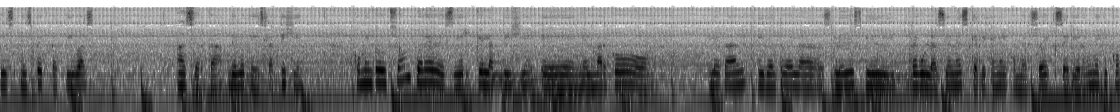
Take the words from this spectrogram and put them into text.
sus expectativas acerca de lo que es la TIGIE. Como introducción puede decir que la TIGIE en el marco legal y dentro de las leyes y regulaciones que rigen el comercio exterior en México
